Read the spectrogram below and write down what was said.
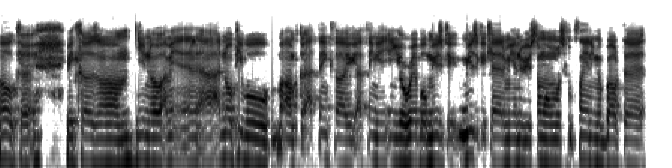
Okay, because um, you know, I mean, and I know people. Um, I think like I think in your Red Bull Music Music Academy interview, someone was complaining about that.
